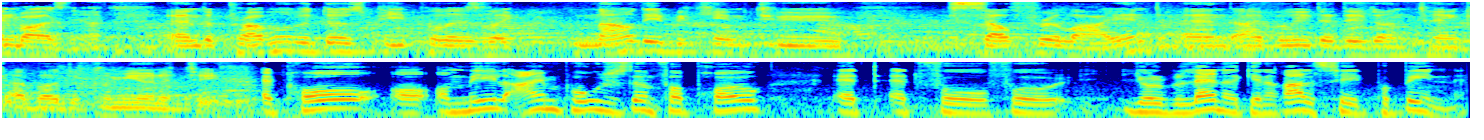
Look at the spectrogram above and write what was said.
in Bosnia. And the problem with those people is like now they became too self-reliant, and I believe that they don't think about the community. At prøve at, at male egen pose, i stedet for at prøve at, at få, få hjulpet landet generelt set på benene.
